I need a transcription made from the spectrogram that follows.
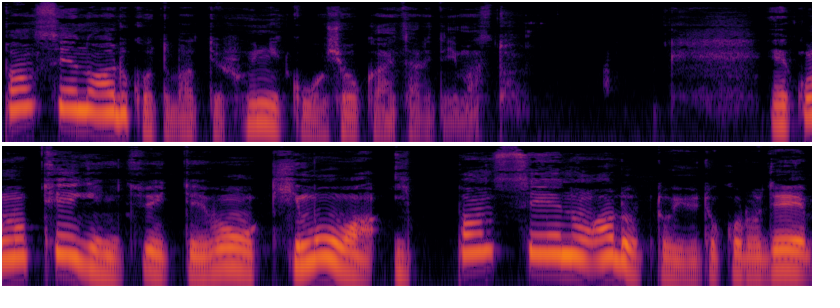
般性のある言葉というふうにこう紹介されていますと。この定義についても、肝は一般性のあるというところで、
